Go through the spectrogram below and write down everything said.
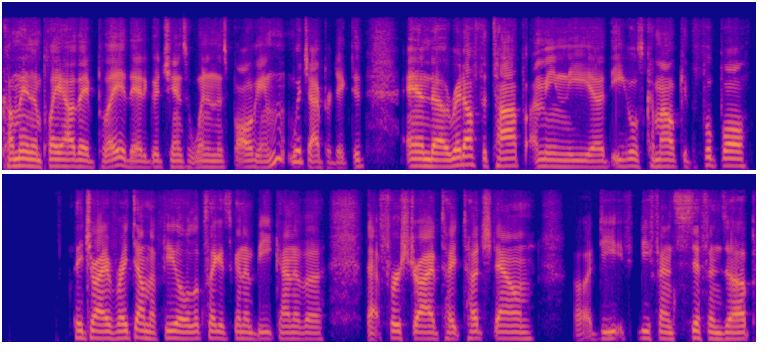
come in and play how they played. They had a good chance of winning this ball game, which I predicted. And uh, right off the top, I mean, the uh, the Eagles come out, get the football. They drive right down the field. Looks like it's going to be kind of a that first drive type touchdown. Uh, de- defense stiffens up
